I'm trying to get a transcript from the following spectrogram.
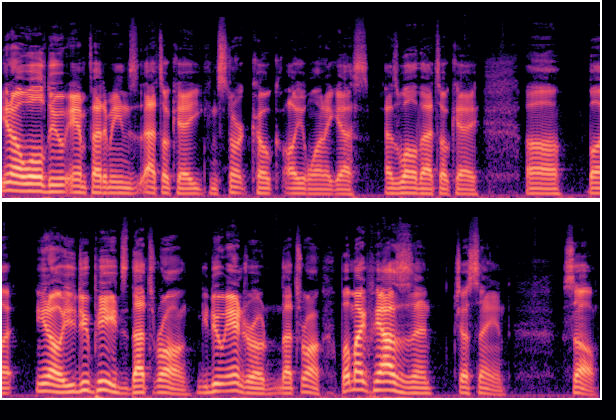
you know we'll do amphetamines. That's okay. You can snort coke all you want, I guess, as well. That's okay. Uh, but you know you do peds, that's wrong. You do android, that's wrong. But Mike Piazza's in. Just saying. So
